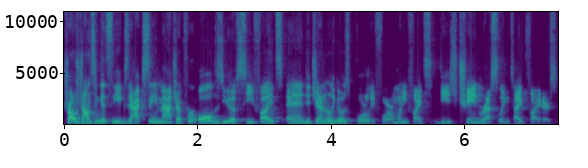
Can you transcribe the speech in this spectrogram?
Charles Johnson gets the exact same matchup for all of his UFC fights, and it generally goes poorly for him when he fights these chain wrestling type fighters.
